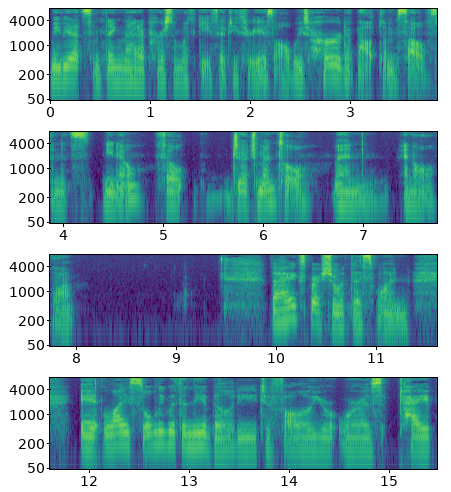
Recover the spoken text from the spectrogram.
maybe that's something that a person with gate 53 has always heard about themselves. And it's, you know, felt judgmental and, and all of that. The high expression with this one, it lies solely within the ability to follow your aura's type,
